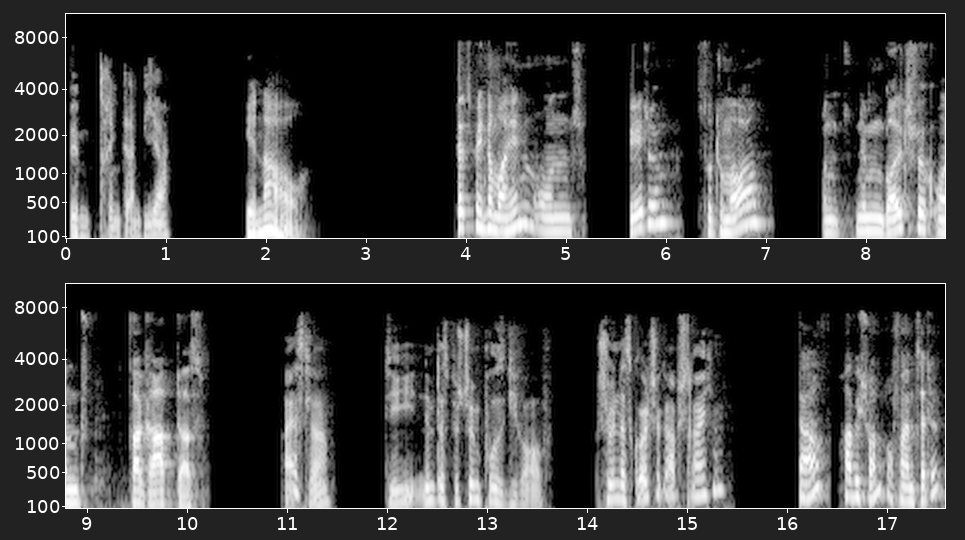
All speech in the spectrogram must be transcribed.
Bim trinkt ein Bier. Genau. Setz mich nochmal hin und bete zu Tomorrow und nimm ein Goldstück und vergrab das. Alles klar. Die nimmt das bestimmt positiv auf. Schön das Goldstück abstreichen. Ja, habe ich schon auf meinem Zettel.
